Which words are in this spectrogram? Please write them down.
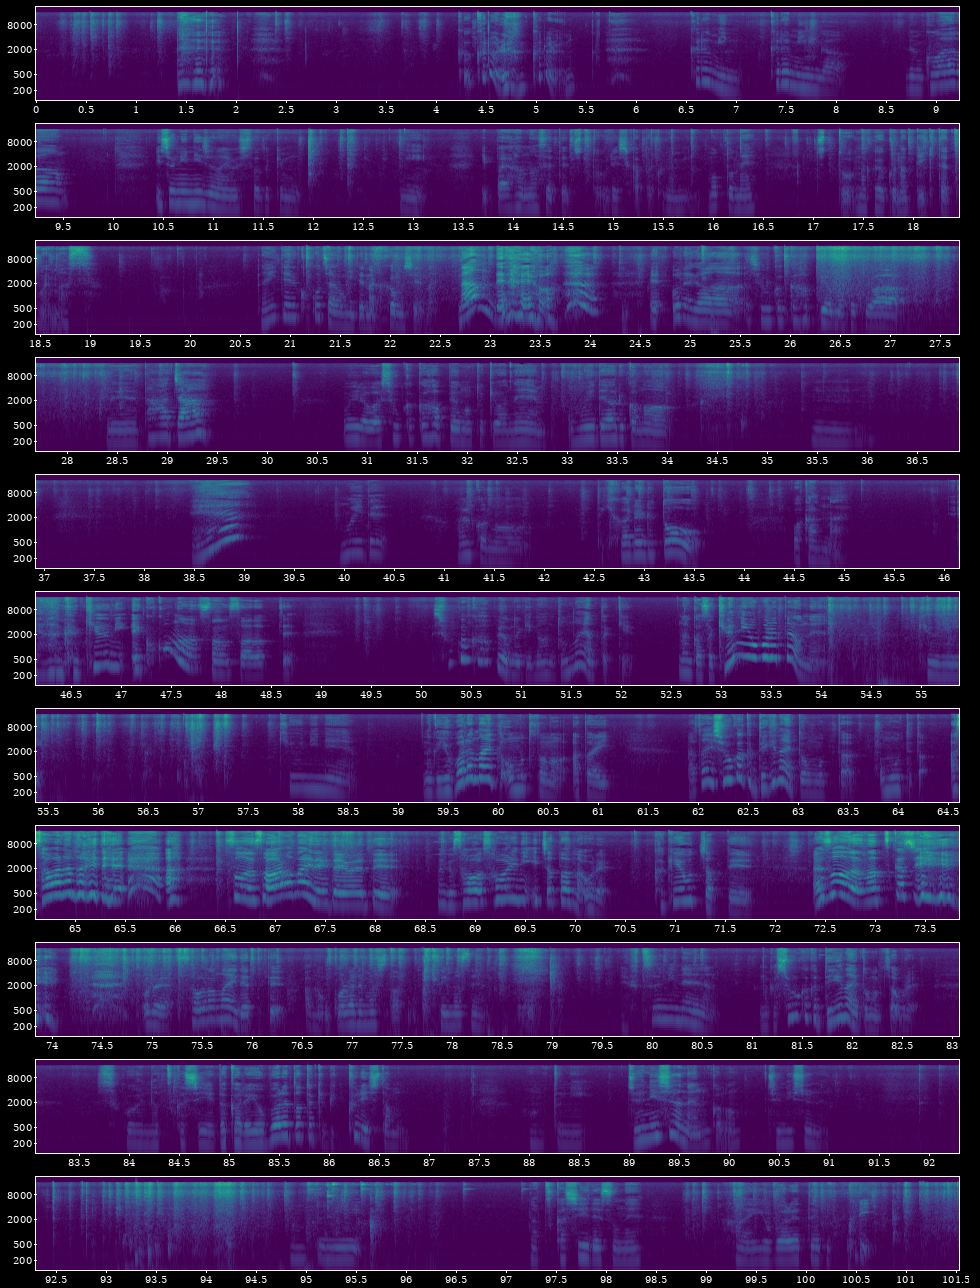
くくるるん？くるるん？くるみんくるみんが。でもこの間一緒に27をした時もにいっぱい話せてちょっと嬉しかった。くるみもっとねちょっと仲良くなっていきたいと思います。泣いてるココちゃんを見て泣くかもしれない。なんでだよ！え俺が昇格発表の時はねえたーちゃん。おいらは昇格発表の時はね思い出あるかな。うん。えー、思い出あるかな。聞かれるとわかんない。えなんか急にえココナさんさだって昇格発表の時なんどんなんやったっけ？なんかさ急に呼ばれたよね。急に。急にねなんか呼ばれないと思ってたのあたい。あたい昇格できないと思った。思ってた。あ触らないで。あそうだ触らないでみたいに言われて。なんか触りに行っちゃったんだ俺。駆け寄っちゃって。あそうだ懐かしい。俺触らないでってあの怒られました。すいません。普通にねなんか昇格できないと思ってた俺。すごい懐かしい。だから呼ばれた時びっくりしたもん。本当に。12周年かな？12周年。本当に。懐かしいですね。はい呼ばれてびっくり。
